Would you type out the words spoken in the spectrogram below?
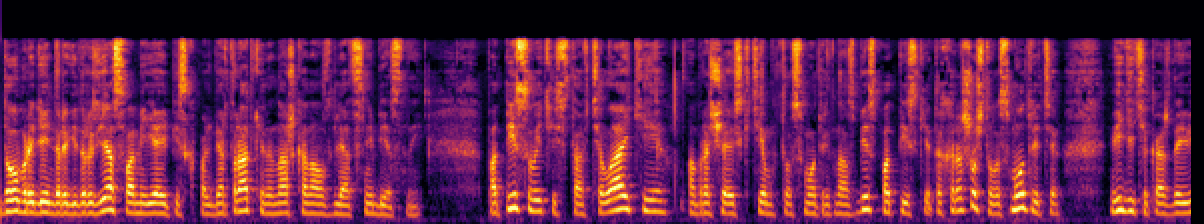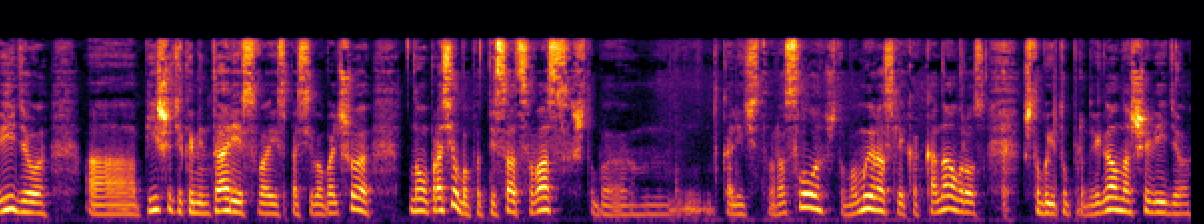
Добрый день, дорогие друзья, с вами я, епископ Альберт Раткин и наш канал «Взгляд с небесный». Подписывайтесь, ставьте лайки, обращаюсь к тем, кто смотрит нас без подписки. Это хорошо, что вы смотрите, видите каждое видео, а, пишите комментарии свои, спасибо большое. Но просил бы подписаться вас, чтобы количество росло, чтобы мы росли, как канал рос, чтобы YouTube продвигал наши видео.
